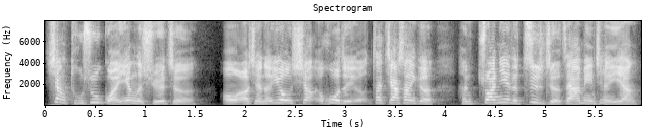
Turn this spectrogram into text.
像图书馆一样的学者哦。而且呢，又像或者再加上一个很专业的智者在他面前一样，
